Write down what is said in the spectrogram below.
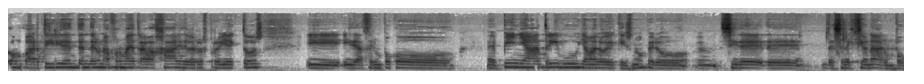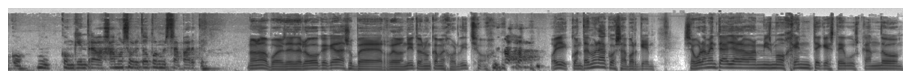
compartir y de entender una forma de trabajar y de ver los proyectos y, de hacer un poco eh, piña, tribu, llámalo X, ¿no? Pero eh, sí de, seleccionar un poco con quién trabajamos, sobre todo por nuestra parte. No, no, pues desde luego que queda súper redondito, nunca mejor dicho. Oye, contadme una cosa, porque seguramente hay ahora mismo gente que esté buscando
